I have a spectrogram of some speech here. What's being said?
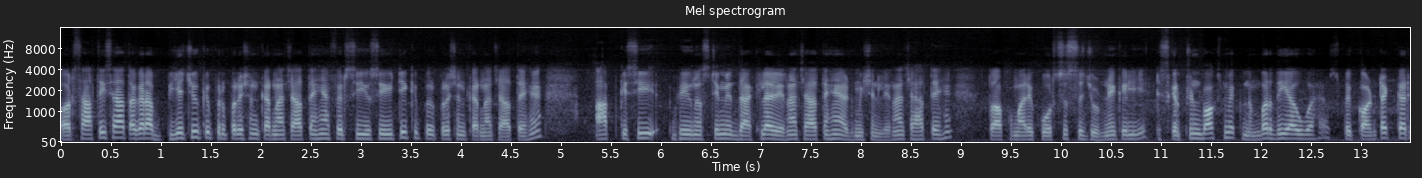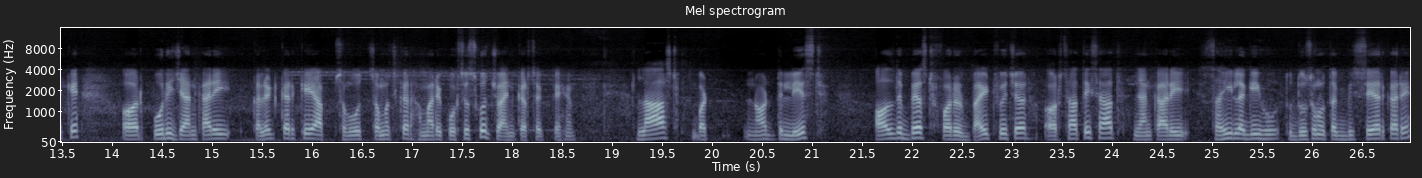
और साथ ही साथ अगर आप BHU की प्रिपरेशन करना चाहते हैं या फिर सी e की प्रिपरेशन करना चाहते हैं, आप किसी भी यूनिवर्सिटी में दाखिला लेना चाहते हैं एडमिशन लेना चाहते हैं तो आप हमारे कोर्सेज से जुड़ने के लिए डिस्क्रिप्शन बॉक्स में एक नंबर दिया हुआ है, उस पर कॉन्टैक्ट करके और पूरी जानकारी कलेक्ट करके आप समझ समझ कर हमारे कोर्सेज को ज्वाइन कर सकते हैं। Last but not the least all the best for your bright future और साथ ही साथ जानकारी सही लगी हो तो दूसरों तक भी शेयर करें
